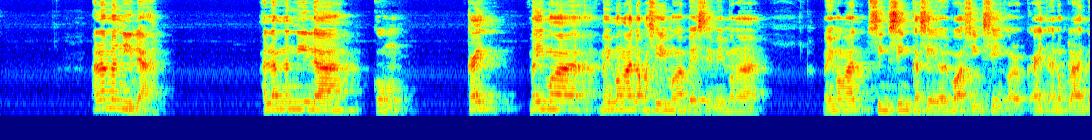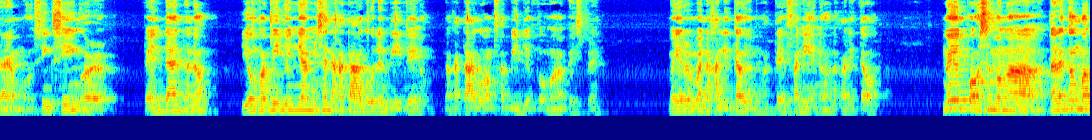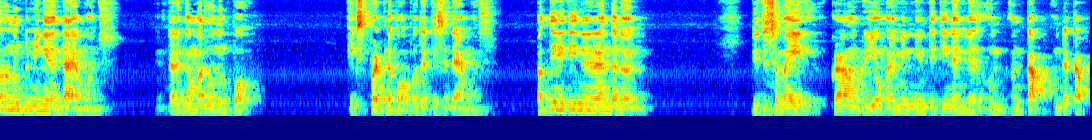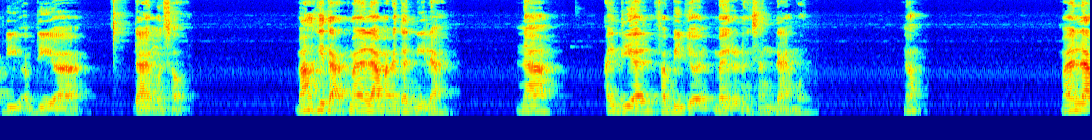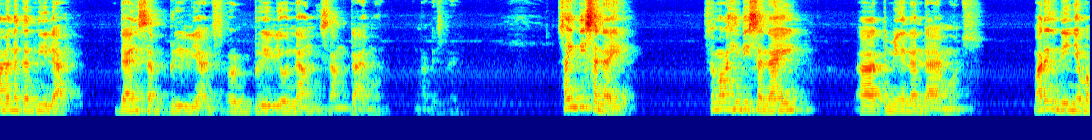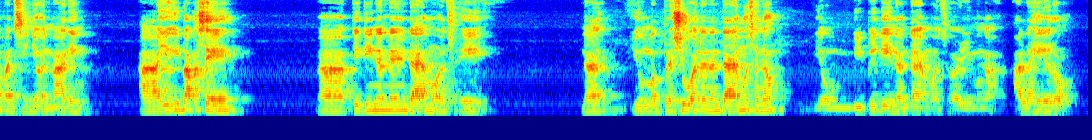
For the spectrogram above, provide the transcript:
alam na nila, alam na nila kung kahit may mga may mga ano kasi yung mga best eh, may mga may mga sing-sing kasi, ba, sing-sing or kahit anong diamond, sing-sing or pendant, ano, yung pavilion niya minsan nakatago lang dito eh, no? Nakatago ang pavilion po mga best friend. Mayroon ba nakalitaw yung mga Tiffany, ano, nakalitaw. Ngayon po sa mga talagang marunong tumingin ng diamonds, yung talagang marunong po, expert na po pagdating sa diamonds. Pag tinitingnan na lang ganun, dito sa may crown, yung, I mean, yung titinan nila on, on top, on the top the, of the uh, diamonds ho, makikita at malalaman agad nila na ideal pavilion mayroon ng isang diamond. No? Malalaman agad nila dahil sa brilliance or brilyo ng isang diamond. Sa hindi sanay, sa mga hindi sanay uh, tumingin ng diamonds, maring hindi niya mapansin yon Maring uh, yung iba kasi uh, titingnan na yung diamonds eh na yung magpresyuhan na ng diamonds ano? Yung bibili ng diamonds or yung mga alahero.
